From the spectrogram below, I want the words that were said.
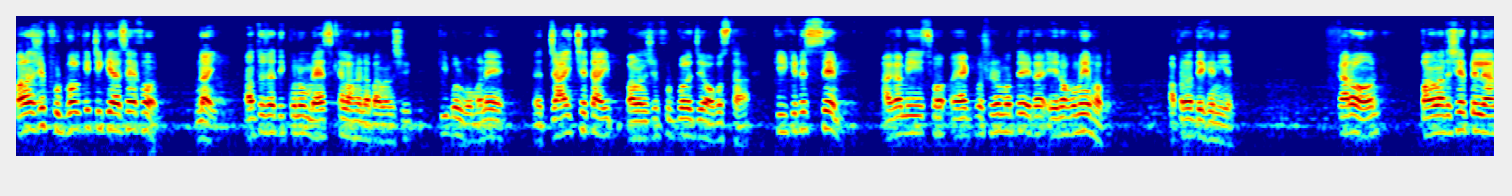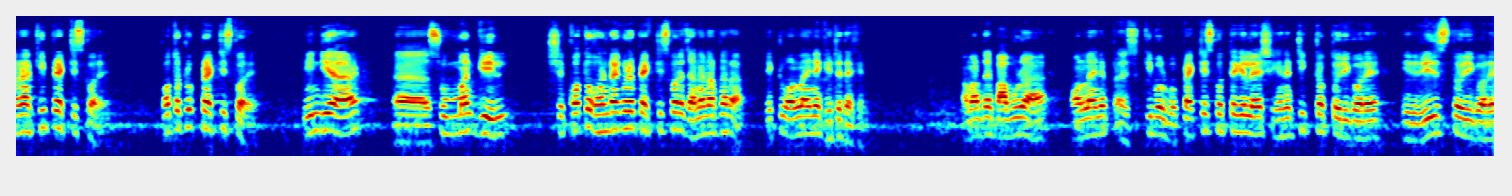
বাংলাদেশের ফুটবল কি টিকে আছে এখন? নাই। আন্তর্জাতিক কোনো ম্যাচ খেলা হয় না বাংলাদেশে। কি বলব? মানে যা ইচ্ছে তাই বাংলাদেশের ফুটবলের যে অবস্থা ক্রিকেটের সেম আগামী এক বছরের মধ্যে এটা এরকমই হবে। আপনারা দেখে নিন কারণ, বাংলাদেশের প্লেয়াররা কি প্র্যাকটিস করে? কতটুক প্র্যাকটিস করে? ইন্ডিয়ার শুভমান গিল, সে কত ঘণ্টা করে প্র্যাকটিস করে জানেন আপনারা? একটু অনলাইনে ঘেটে দেখেন। আমাদের বাবুরা অনলাইনে কি বলব প্র্যাকটিস করতে গেলে সেখানে টিকটক তৈরি করে রিলস তৈরি করে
